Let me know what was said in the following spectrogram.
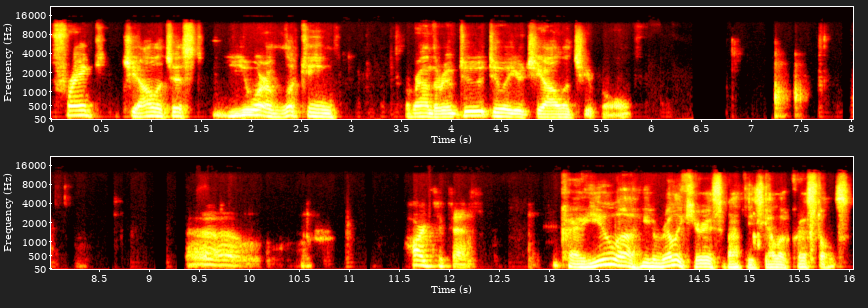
Frank, geologist, you are looking around the room. Do do your geology roll. Uh, hard success. Okay, you uh, you're really curious about these yellow crystals.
